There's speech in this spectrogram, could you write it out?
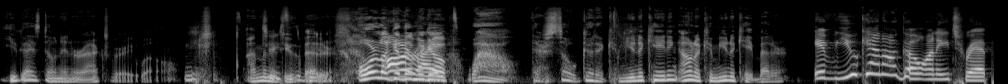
you guys don't interact very well. I'm gonna do better. weird. or look at All them and go wow they're so good at communicating. I want to communicate better. If you cannot go on a trip,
